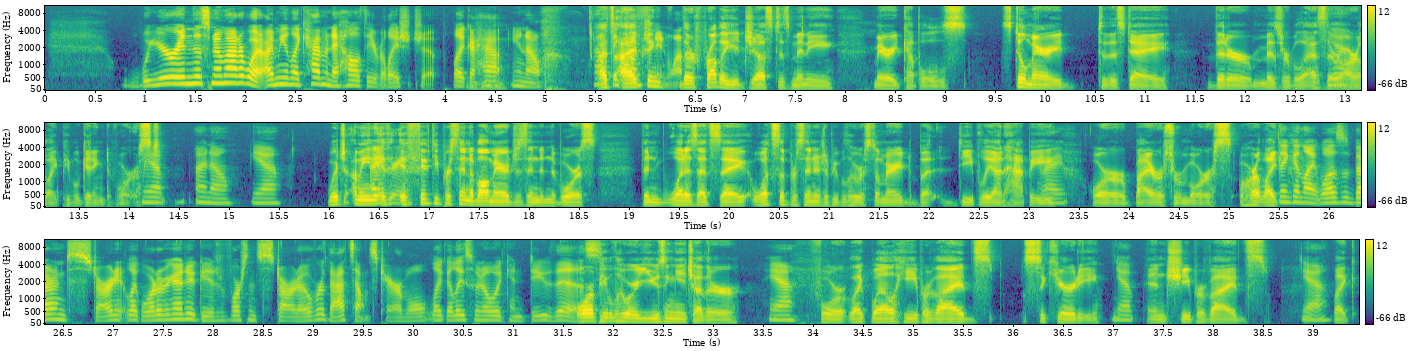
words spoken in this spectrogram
we're in this no matter what i mean like having a healthy relationship like a ha- mm-hmm. you know I think one. there's probably just as many married couples still married to this day that are miserable as there Yeah. are like people getting divorced. Yep, I know. Yeah. Which I mean, I if, if 50% of all marriages end in divorce, then what does that say? What's the percentage of people who are still married but deeply unhappy Right. Or buyer's remorse or like Thinking like, well, this is better than starting. Like, what are we gonna do? Get a divorce and start over? That sounds terrible. Like, at least we know we can do this. or people who are using each other yeah. for like well, he provides security Yep. and she provides Yeah. like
